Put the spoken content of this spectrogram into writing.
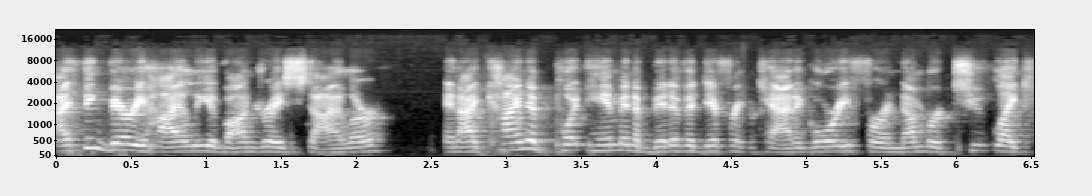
I think very highly of Andre Styler, and I kind of put him in a bit of a different category for a number two. Like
